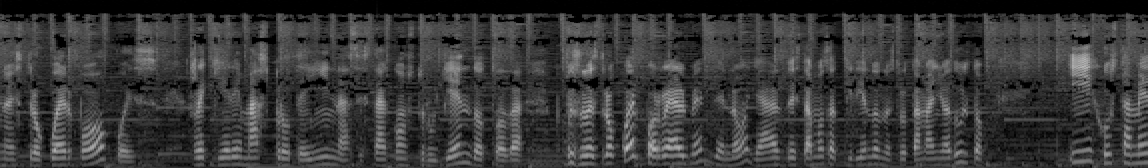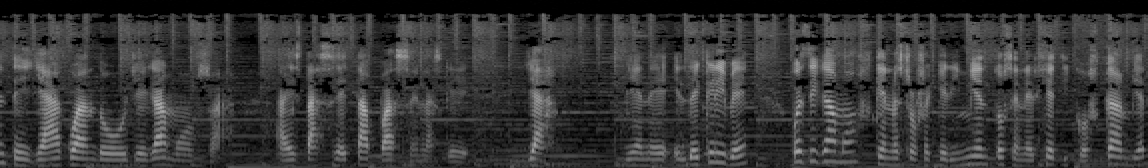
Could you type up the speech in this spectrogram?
nuestro cuerpo, pues requiere más proteínas, está construyendo toda, pues nuestro cuerpo realmente, ¿no? Ya estamos adquiriendo nuestro tamaño adulto. Y justamente ya cuando llegamos a, estas etapas en las que ya viene el declive, pues digamos que nuestros requerimientos energéticos cambian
